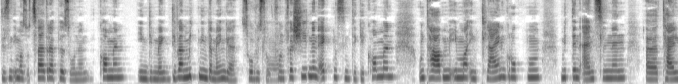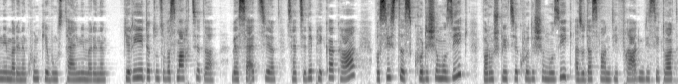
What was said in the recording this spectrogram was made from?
die sind immer so, zwei, drei Personen, kommen in die Menge, die waren mitten in der Menge, sowieso. Okay. Von verschiedenen Ecken sind die gekommen und haben immer in kleinen Gruppen mit den einzelnen äh, Teilnehmerinnen, Kundgebungsteilnehmerinnen geredet und so, was macht ihr da? Wer seid ihr? Seid ihr die PKK? Was ist das? Kurdische Musik? Warum spielt ihr kurdische Musik? Also das waren die Fragen, die sie dort,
